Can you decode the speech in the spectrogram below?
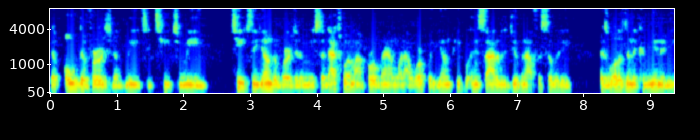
the older version of me to teach me, teach the younger version of me. So that's where my program, when I work with young people inside of the juvenile facility as well as in the community.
